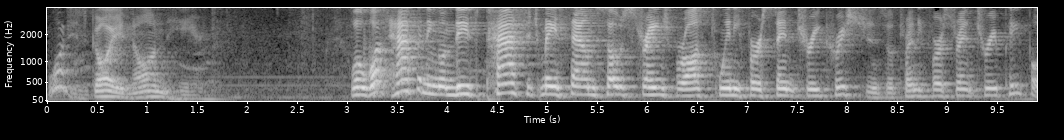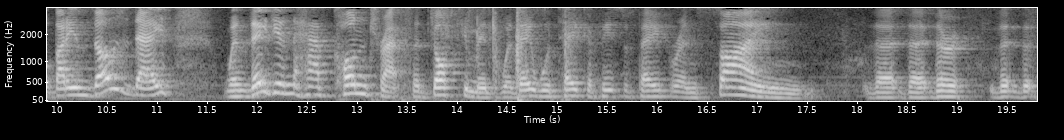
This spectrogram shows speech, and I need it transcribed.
What is going on here? Well, what's happening on this passage may sound so strange for us 21st century Christians or 21st century people. But in those days, when they didn't have contracts, a document where they would take a piece of paper and sign the, the, their, the, the,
